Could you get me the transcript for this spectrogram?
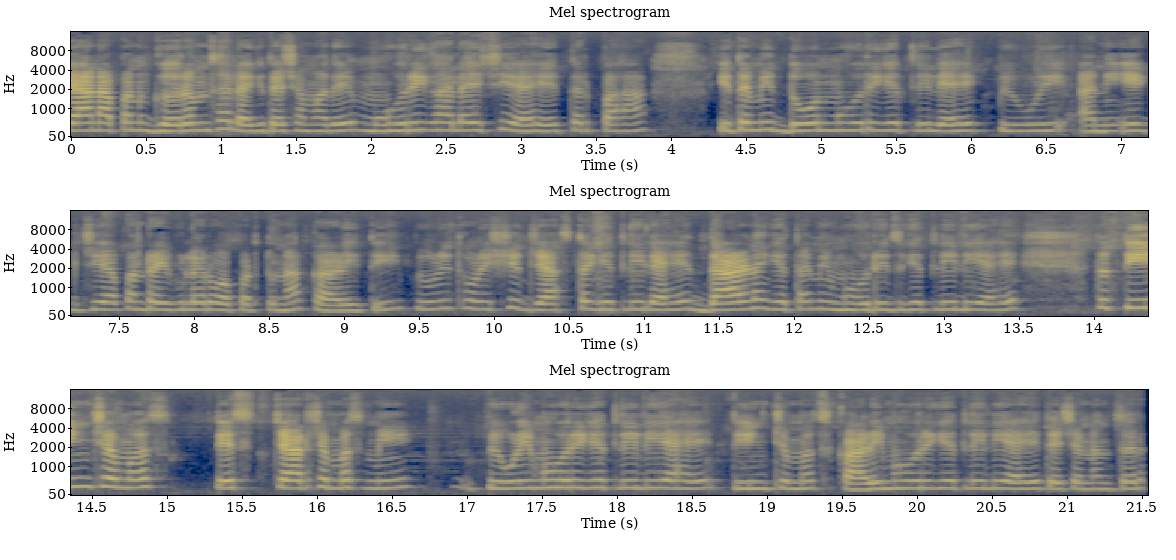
पॅन आपण गरम झाला की त्याच्यामध्ये मोहरी घालायची आहे. तर पहा इथं मी दोन मोहरी घेतलेली आहे एक पिवळी आणि एक जी आपण रेग्युलर वापरतो ना काळी ती. पिवळी थोडीशी जास्त घेतलेली आहे. डाळ न घेता मी मोहरीच घेतलेली आहे. तर तीन चमच ते चार चमच मी पिवळी मोहरी घेतलेली आहे. तीन चमच काळी मोहरी घेतलेली आहे. त्याच्यानंतर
